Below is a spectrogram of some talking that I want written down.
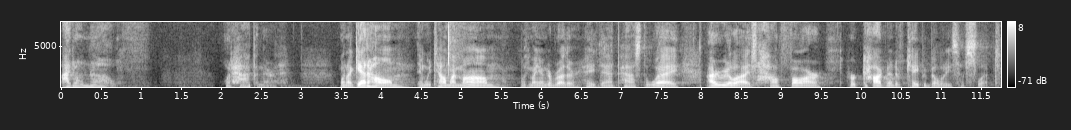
I don't know what happened there. When I get home and we tell my mom with my younger brother, hey, dad passed away, I realize how far her cognitive capabilities have slipped.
